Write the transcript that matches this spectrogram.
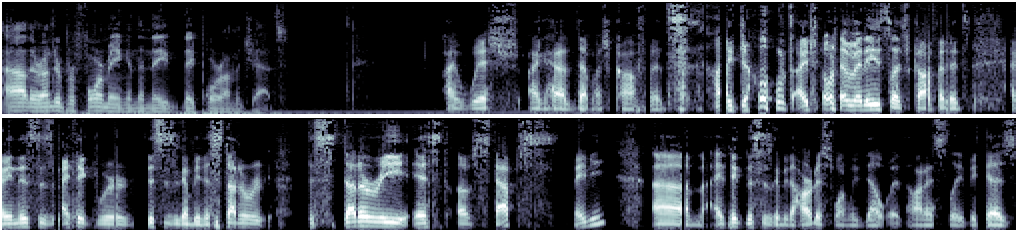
ah, they're underperforming and then they, they pour on the Jets. I wish I had that much confidence. I don't. I don't have any such confidence. I mean, this is. I think we're. This is going to be the stutter, the stutteriest of steps. Maybe. Um, I think this is going to be the hardest one we've dealt with, honestly, because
